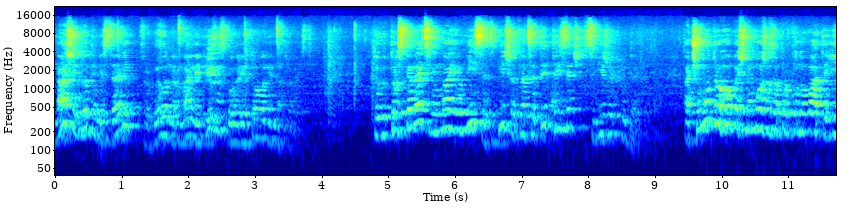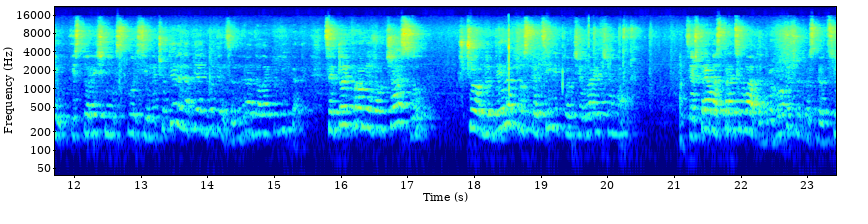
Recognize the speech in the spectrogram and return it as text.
Наші люди місцеві зробили нормальний бізнес, орієнтований на туристів. То Трускавець він має в місяць більше 20 тисяч свіжих людей. А чому Дрогобич не може запропонувати їм історичні екскурсії не 4 на 5 годин, це не треба далеко їхати. Це той проміжок часу, що людина в Трускавці відпочиваючи має. Це ж треба спрацювати Дрогобичу, Трускавцю,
